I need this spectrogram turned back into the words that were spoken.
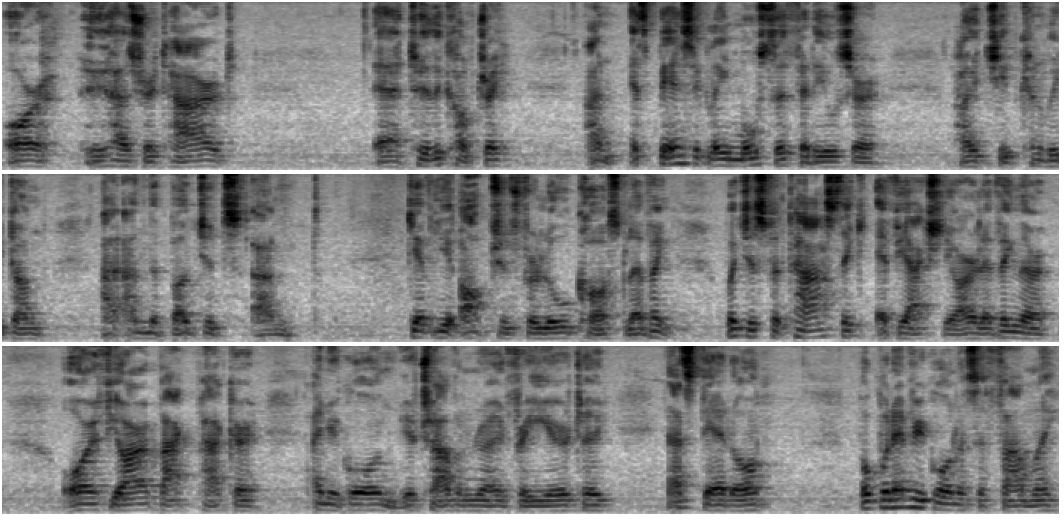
or who has retired uh, to the country and it's basically most of the videos are how cheap can we done and, and the budgets and giving you options for low cost living which is fantastic if you actually are living there or if you are a backpacker and you're going you're traveling around for a year or two that's dead on but whenever you're going as a family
